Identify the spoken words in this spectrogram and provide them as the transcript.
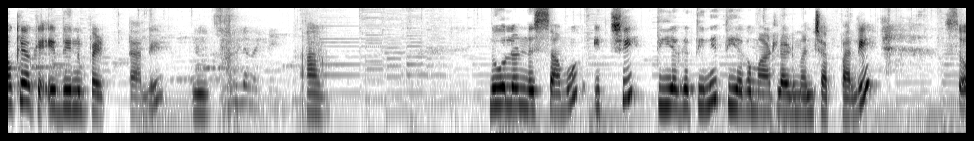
ఓకే ఓకే ఇది దీన్ని పెట్టాలి. నువ్వులు వండిస్తాము నువ్వులుండి ఇస్తాము. ఇచ్చి తీయగ తిని తీయగ మాట్లాడమని చెప్పాలి. సో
